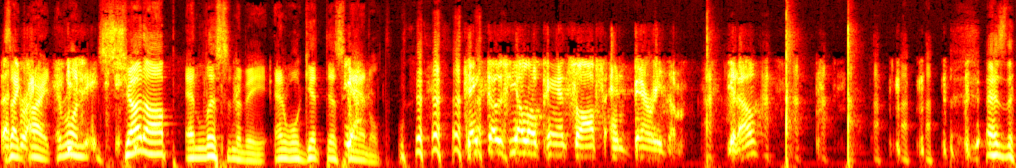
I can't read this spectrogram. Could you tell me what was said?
that's like, right." all right, everyone, shut up and listen to me, and we'll get this Yeah. handled. Take those yellow pants off and bury them. You know? as the,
